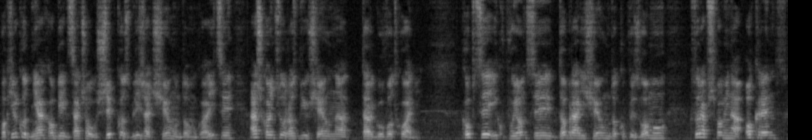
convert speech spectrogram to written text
Po kilku dniach obiekt zaczął szybko zbliżać się do mgławicy, aż w końcu rozbił się na targu w otchłani. Kupcy i kupujący dobrali się do kupy złomu, która przypomina okręt,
